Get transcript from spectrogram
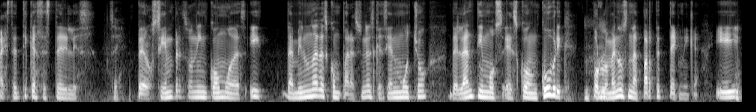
estéticas estériles, pero siempre son incómodas. Y también una de las comparaciones que hacían mucho del Antimos es con Kubrick, por lo menos en la parte técnica. Y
